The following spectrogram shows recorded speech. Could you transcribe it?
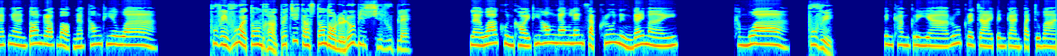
นักงานต้อนรับบอกนักท่องเที่ยวว่า Pouvez-vous attendre un petit instant dans le lobby s'il vous plaît แปลว่าคุณคอยที่ห้องนั่งเล่นสักครู่หนึ่งได้ไหมคำว่า Pouvez. เป็นคำกริยารูปกระจายเป็นการปัจจุบัน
